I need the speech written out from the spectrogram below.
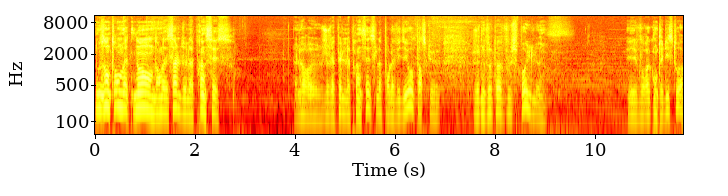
Nous entrons maintenant dans la salle de la princesse. Alors euh, je l'appelle la princesse là pour la vidéo parce que je ne veux pas vous spoil et vous raconter l'histoire.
